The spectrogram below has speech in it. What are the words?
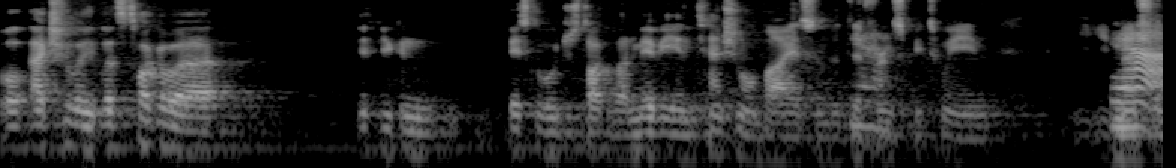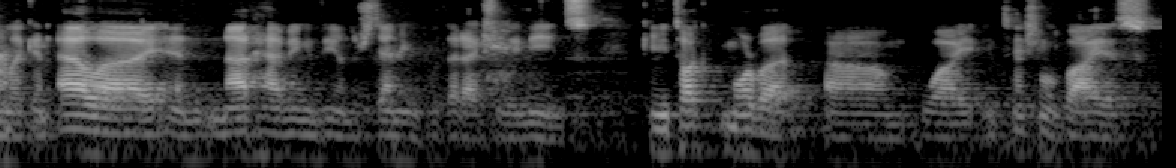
well, actually, let's talk about if you can. Basically, we'll just talk about maybe intentional bias and the Yeah. difference between. You Yeah. mentioned like an ally and not having the understanding of what that actually means. Can you talk more about um, why intentional bias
